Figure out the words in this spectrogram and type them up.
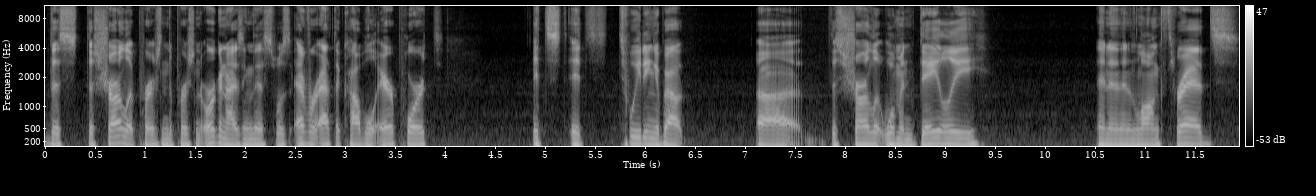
this the Charlotte person, the person organizing this, was ever at the Kabul airport. It's it's tweeting about uh, the Charlotte woman daily, and then in long threads.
